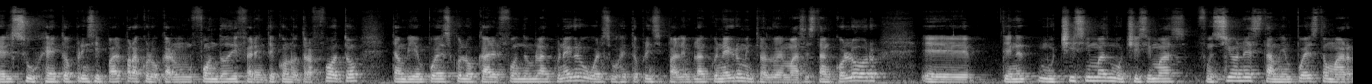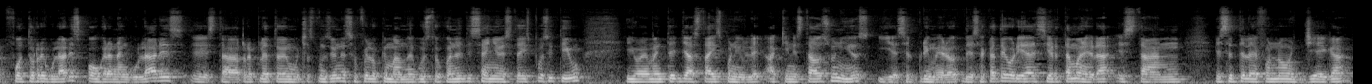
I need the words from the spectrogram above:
el sujeto principal para colocar un fondo diferente con otra foto. También puedes colocar el fondo en blanco y negro o el sujeto principal en blanco y negro mientras lo demás está en color. Eh, tiene muchísimas, muchísimas funciones. También puedes tomar fotos regulares o gran angulares. está repleto de muchas funciones. Eso fue lo que más me gustó con el diseño de este dispositivo. Y obviamente ya está disponible aquí en Estados Unidos y es el primero de esa categoría. De cierta manera, están, este teléfono llega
